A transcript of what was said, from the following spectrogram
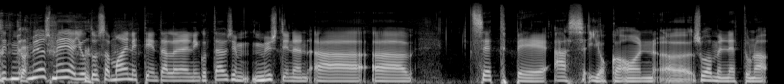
sitten myös meidän jutussa mainittiin tällainen niin kuin täysin mystinen ää, ää, ZPS, joka on suomennettuna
